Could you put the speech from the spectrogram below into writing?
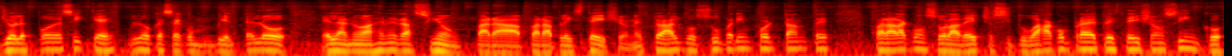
yo les puedo decir que es lo que se convierte en la nueva generación para, para PlayStation. Esto es algo súper importante para la consola. De hecho, si tú vas a comprar el PlayStation 5,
